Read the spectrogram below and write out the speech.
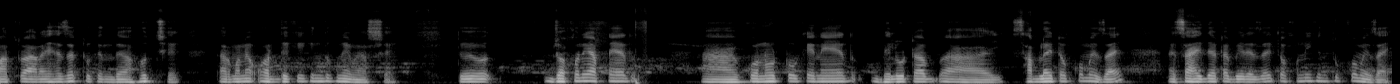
মাত্র আড়াই হাজার টোকেন দেওয়া হচ্ছে। তার মানে অর্ধেকে কিন্তু নেমে আসছে। তো যখনই আপনার কোনো টোকেনের ভ্যালুটা সাপ্লাইটা কমে যায়, চাহিদাটা বেড়ে যায়, তখনই কিন্তু কমে যায়।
